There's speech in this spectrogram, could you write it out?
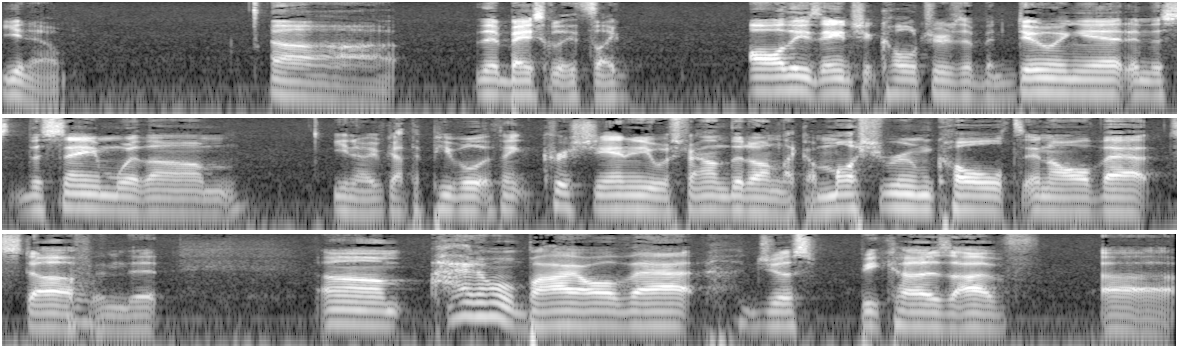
you know uh, that basically it's like all these ancient cultures have been doing it, and this the same with um, you know, you've got the people that think Christianity was founded on like a mushroom cult and all that stuff, and that um, I don't buy all that just because I've uh,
